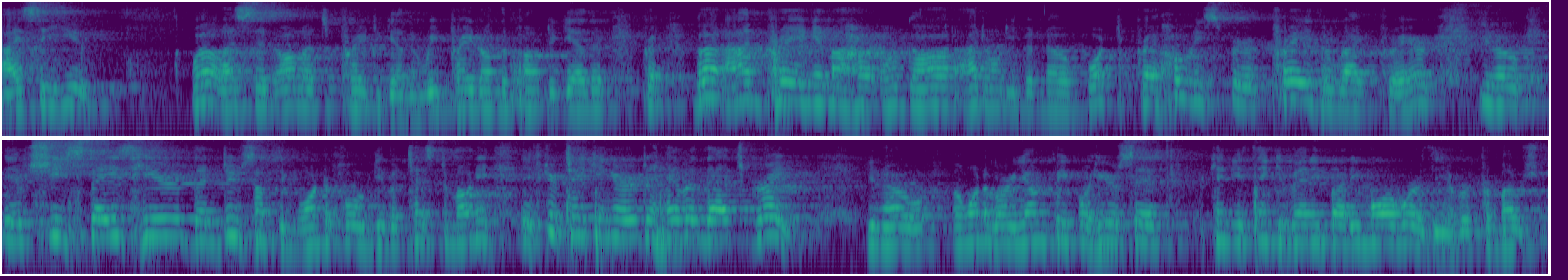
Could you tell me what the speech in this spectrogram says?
ICU. Well, I said, oh, let's pray together. We prayed on the phone together. Pray. But I'm praying in my heart, oh, God, I don't even know what to pray. Holy Spirit, pray the right prayer. You know, if she stays here, then do something wonderful and give a testimony. If you're taking her to heaven, that's great. You know, one of our young people here said, can you think of anybody more worthy of a promotion?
